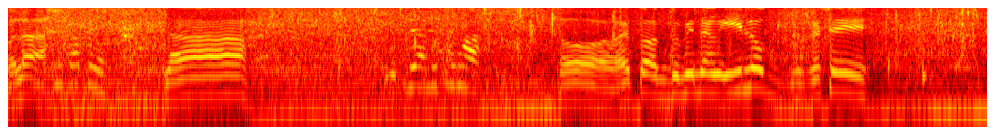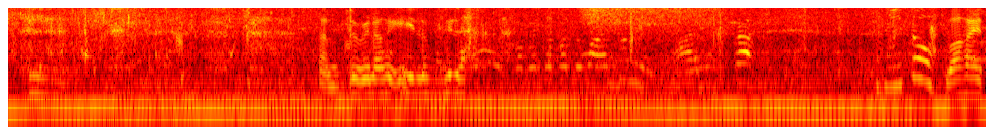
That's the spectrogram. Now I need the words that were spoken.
Wala. Libre kape. Na... Libre alito nga. Oh, ito ang dumi ng ilog kasi ang dumi ng ilog nila. Maganda pa dumaan dun eh. Ka. Dito. Bakit?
